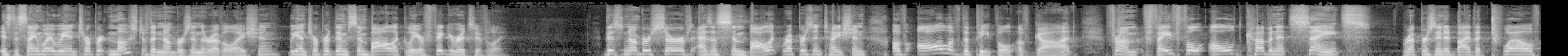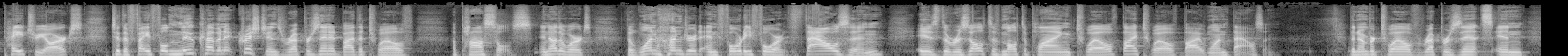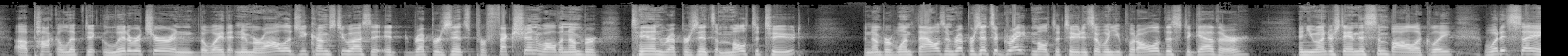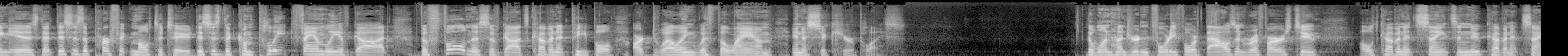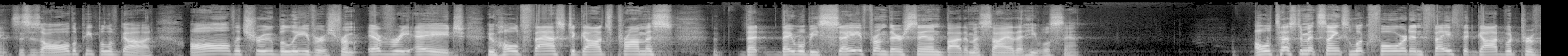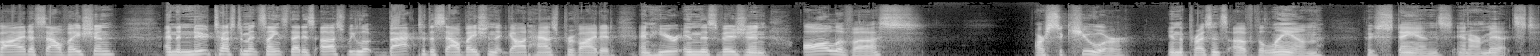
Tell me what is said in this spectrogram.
is the same way we interpret most of the numbers in the Revelation. We interpret them symbolically or figuratively. This number serves as a symbolic representation of all of the people of God, from faithful Old Covenant saints represented by the 12 patriarchs, to the faithful New Covenant Christians, represented by the 12 apostles. In other words, the 144,000 is the result of multiplying 12 by 12 by 1,000. The number 12 represents in apocalyptic literature and the way that numerology comes to us, it, it represents perfection, while the number 10 represents a multitude. The number 1,000 represents a great multitude. And so when you put all of this together, and you understand this symbolically, what it's saying is that this is a perfect multitude. This is the complete family of God. The fullness of God's covenant people are dwelling with the Lamb in a secure place. The 144,000 refers to Old covenant saints and new covenant saints. This is all the people of God, all the true believers from every age who hold fast to God's promise that they will be saved from their sin by the Messiah that He will send. Old Testament saints look forward in faith that God would provide a salvation. And the New Testament saints, that is us, we look back to the salvation that God has provided. And here in this vision, all of us are secure in the presence of the Lamb who stands in our midst.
